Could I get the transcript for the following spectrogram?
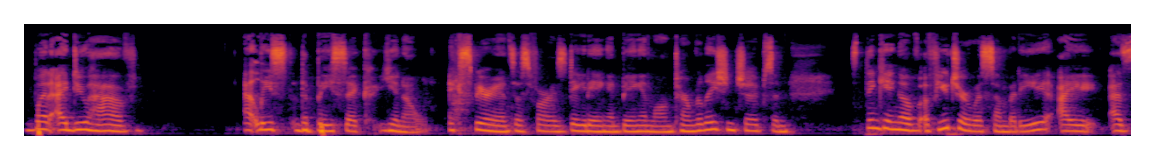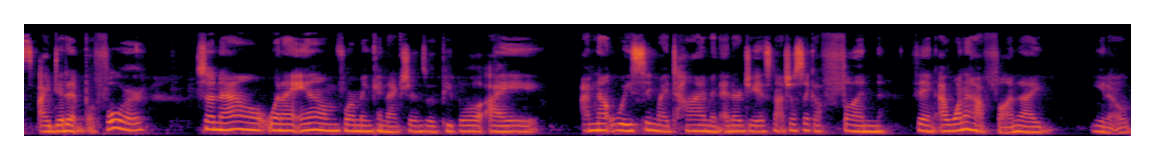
But I do have at least the basic, you know, experience as far as dating and being in long-term relationships and thinking of a future with somebody I as I didn't before. So now when I am forming connections with people, I I'm not wasting my time and energy. It's not just like a fun thing. I want to have fun. I you know,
